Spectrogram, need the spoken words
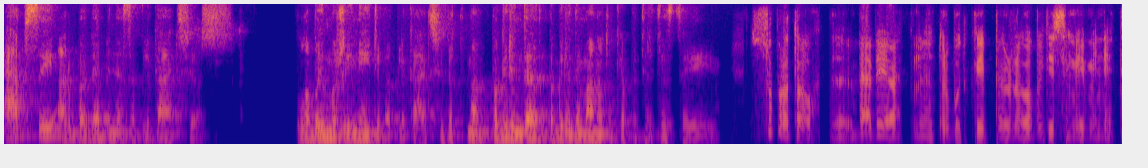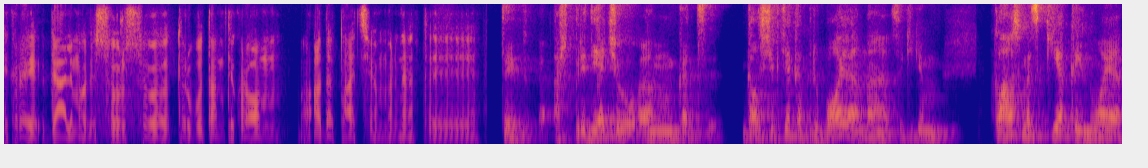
appsai arba webinės aplikacijos labai mažai native aplikacijų, bet na, pagrindė, pagrindė mano tokia patirtis. Tai... Supratau, be abejo, nu, turbūt kaip ir labai teisingai mini, tikrai galima visur su turbūt tam tikrom adaptacijom, ar ne? Tai... Taip, aš pridėčiau, kad gal šiek tiek apriboja, na, sakykime, Klausimas, kiek kainuoja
